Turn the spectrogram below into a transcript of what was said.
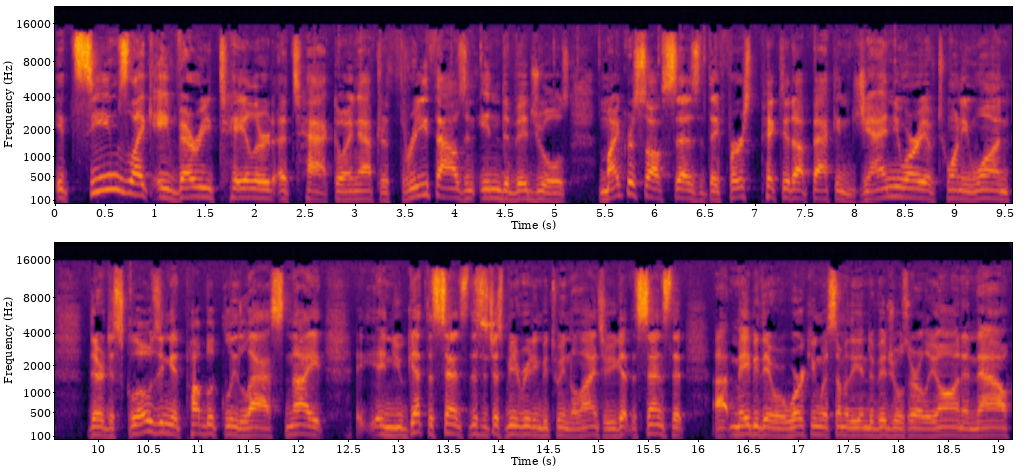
It seems like a very tailored attack going after 3,000 individuals. Microsoft says that they first picked it up back in January of 21. They're disclosing it publicly last night, and you get the sense this is just me reading between the lines here. You get the sense that uh, maybe they were working with some of the individuals early on, and now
